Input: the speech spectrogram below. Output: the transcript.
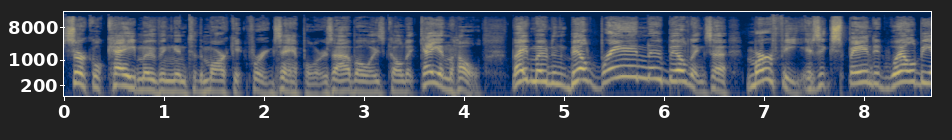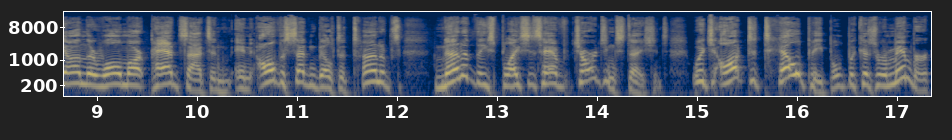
Circle K moving into the market, for example, or as I've always called it, K in the hole. They've moved and built brand new buildings. Uh, Murphy has expanded well beyond their Walmart pad sites and, and all of a sudden built a ton of. None of these places have charging stations, which ought to tell people because remember,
